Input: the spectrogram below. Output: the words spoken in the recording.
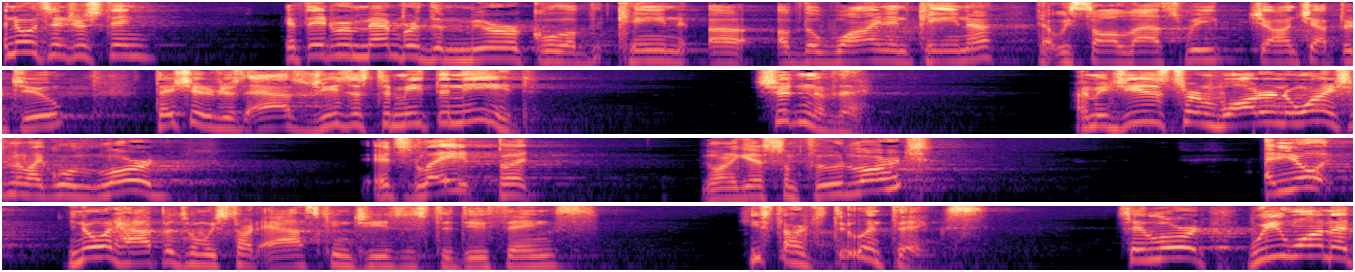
I know it's interesting. If they'd remembered the miracle of the cane, uh, of the wine in Cana that we saw last week, John chapter 2, they should have just asked Jesus to meet the need. Shouldn't have they? I mean, Jesus turned water into wine. He should have been like, well, Lord, it's late, but you want to get us some food, Lord? And you know what? You know what happens when we start asking Jesus to do things? He starts doing things. Say, Lord, we want to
